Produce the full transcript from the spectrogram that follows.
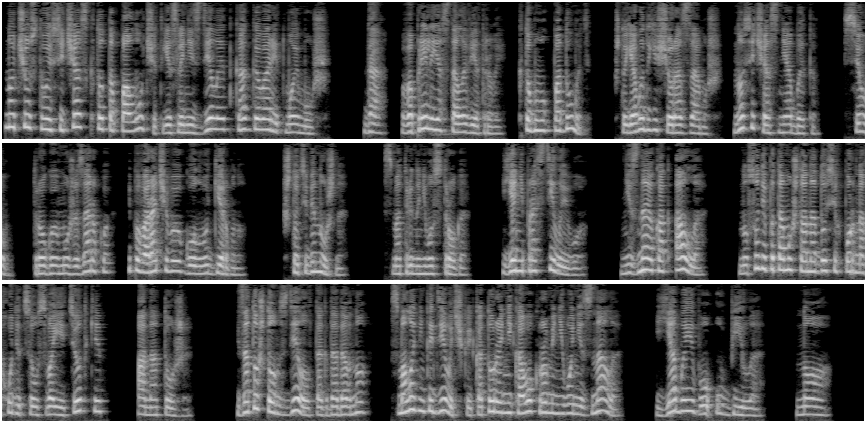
но чувствую, сейчас кто-то получит, если не сделает, как говорит мой муж. Да, в апреле я стала Ветровой. Кто бы мог подумать? Что я выйду еще раз замуж, но сейчас не об этом. Все, трогаю мужа за руку и поворачиваю голову Герману. Что тебе нужно? Смотрю на него строго. Я не простила его. Не знаю, как Алла, но судя по тому, что она до сих пор находится у своей тетки, она тоже. И за то, что он сделал тогда давно, с молоденькой девочкой, которая никого кроме него не знала, я бы его убила. Но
